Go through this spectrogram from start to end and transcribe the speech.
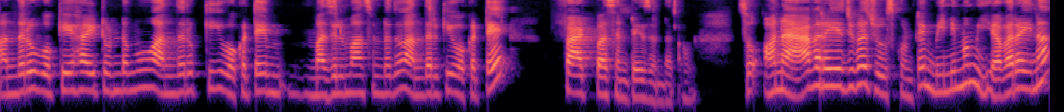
అందరూ ఒకే హైట్ ఉండము అందరికి ఒకటే మజిల్ మాస్ ఉండదు అందరికీ ఒకటే ఫ్యాట్ పర్సంటేజ్ ఉండదు. సో ఆన్ యావరేజ్గా చూసుకుంటే మినిమం ఎవరైనా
